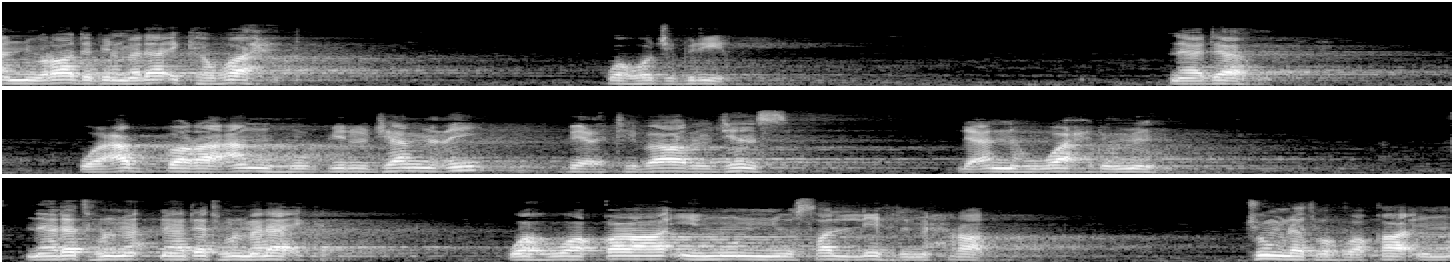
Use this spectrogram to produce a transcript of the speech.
أن يراد بالملائكة واحد وهو جبريل. ناداه وعبر عنه بالجمع باعتبار الجنس لأنه واحد منهم. نادته نادته الملائكة. وهو قائم يصلي في المحراب. جملة وهو قائم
